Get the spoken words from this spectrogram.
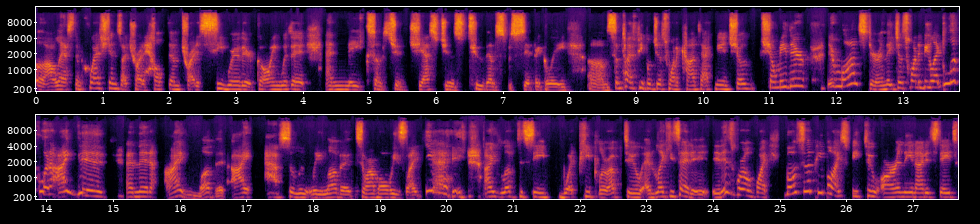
I'll ask them questions. I try to help them, try to see where they're going with it, and make some suggestions to them specifically. Um, sometimes people just want to contact me and show show me their their monster, and they just want to be like, look what I did. And then I love it. I absolutely love it. So I'm always like, yay. I love to see what people are up to. And like you said, it, it is worldwide. Most of the people I speak to are in the United States,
